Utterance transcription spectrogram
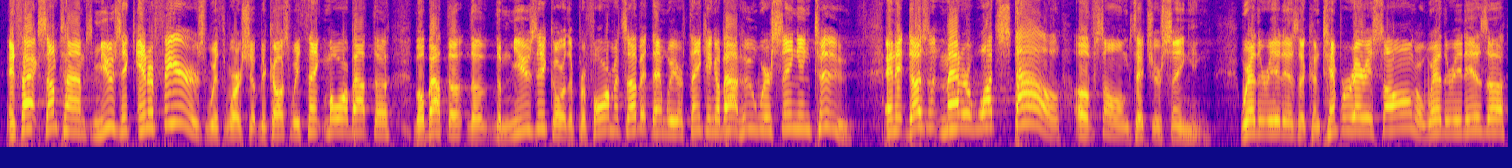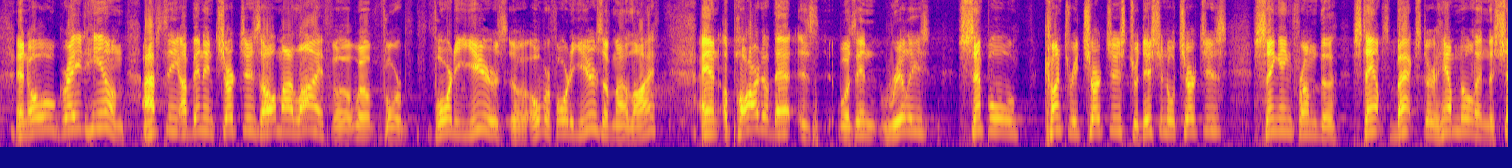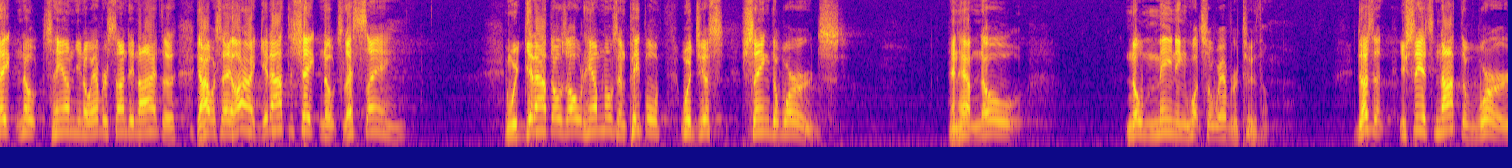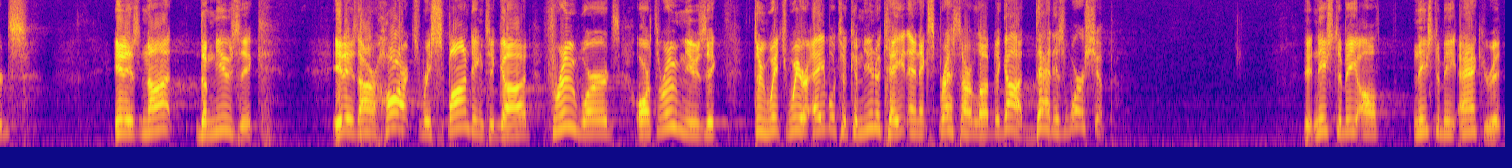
In fact, sometimes music interferes with worship because we think more about the about the, the, the music or the performance of it than we are thinking about who we're singing to. And it doesn't matter what style of songs that you're singing whether it is a contemporary song or whether it is a, an old great hymn. I've seen, I've been in churches all my life, uh, well, for 40 years, uh, over 40 years of my life, and a part of that is was in really simple country churches, traditional churches, singing from the Stamps Baxter hymnal and the shape notes hymn. You know, every Sunday night, the guy would say, All right, get out the shape notes, let's sing. And we'd get out those old hymnals, and people would just sing the words and have no, no meaning whatsoever to them. Doesn't, you see, it's not the words, it is not the music. It is our hearts responding to God through words or through music through which we are able to communicate and express our love to God. That is worship. It needs to be all needs to be accurate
